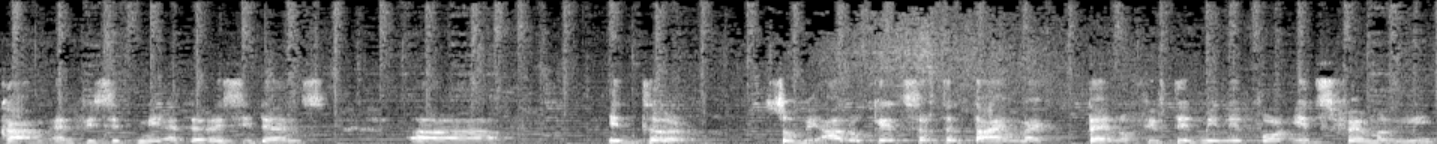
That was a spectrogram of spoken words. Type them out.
come and visit me at the residence uh, in turn. So we allocate certain time, like 10 or 15 minutes for each family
